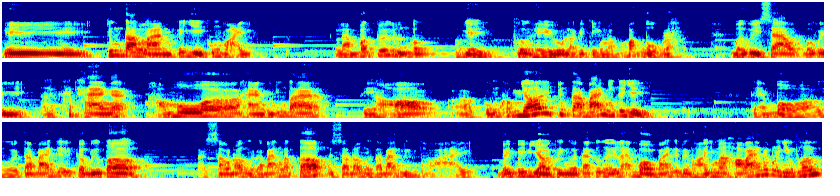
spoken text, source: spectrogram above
Thì chúng ta làm cái gì cũng vậy. Làm bất cứ lĩnh vực gì, thương hiệu là cái chuyện là bắt buộc rồi. Bởi vì sao? Bởi vì à, khách hàng á, họ mua hàng của chúng ta thì họ Ờ, cũng không nhớ chúng ta bán những cái gì. Thì Apple người ta bán cái computer à, sau đó người ta bán laptop sau đó người ta bán điện thoại. Bây, bây giờ thì người ta cứ nghĩ là Apple bán cái điện thoại nhưng mà họ bán rất là nhiều thứ.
